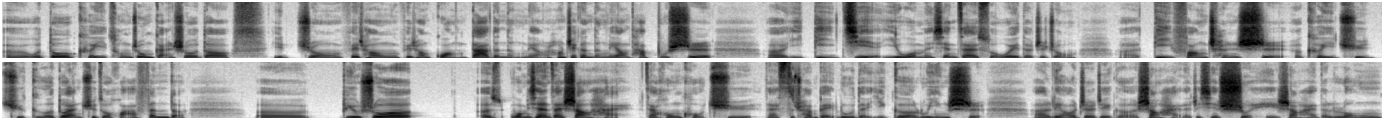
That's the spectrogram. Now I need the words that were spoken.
呃，我都可以从中感受到一种非常非常广大的能量。然后这个能量它不是。呃，以地界，以我们现在所谓的这种呃地方城市，呃，可以去去隔断去做划分的。呃，比如说，呃，我们现在在上海，在虹口区，在四川北路的一个录音室，啊，聊着这个上海的这些水，上海的龙，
